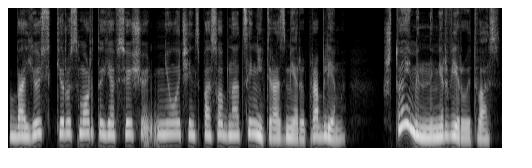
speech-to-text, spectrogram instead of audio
Боюсь, Кирус Морта, я все еще не очень способна оценить размеры проблемы. Что именно нервирует вас?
